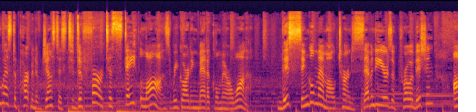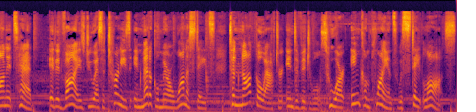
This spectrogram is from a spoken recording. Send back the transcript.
U.S. Department of Justice to defer to state laws regarding medical marijuana. This single memo turned 70 years of prohibition on its head. It advised U.S. attorneys in medical marijuana states to not go after individuals who are in compliance with state laws.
